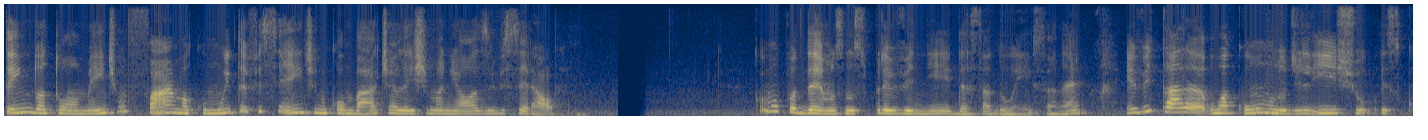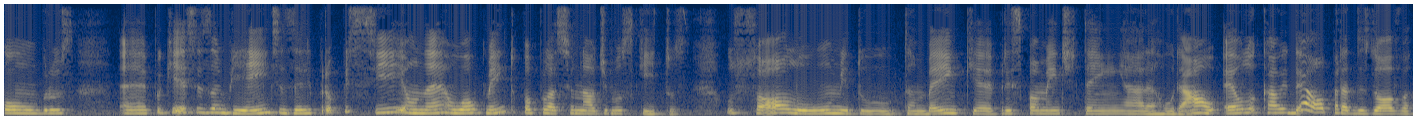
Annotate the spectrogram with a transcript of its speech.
tendo atualmente um fármaco muito eficiente no combate à leishmaniose visceral. Como podemos nos prevenir dessa doença, né? Evitar o acúmulo de lixo, escombros, é, porque esses ambientes ele propiciam, né, o aumento populacional de mosquitos. O solo úmido também, que é principalmente tem em área rural, é o local ideal para desova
